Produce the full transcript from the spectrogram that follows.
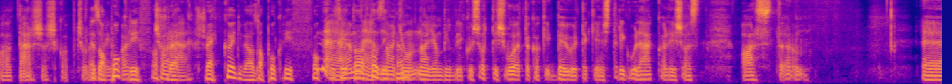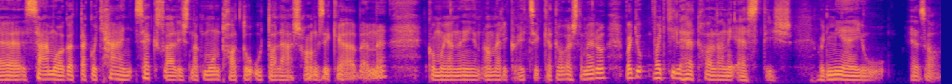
a társas kapcsolat. Ez apokrif, a Shrek, Shrek könyve az apokrifok nem, közé tartozik? Nem, nagyon, nagyon biblikus. Ott is voltak, akik beültek ilyen strigulákkal, és azt, azt e, számolgatták, hogy hány szexuálisnak mondható utalás hangzik el benne. Komolyan én amerikai cikket olvastam erről. Vagy, vagy ki lehet hallani ezt is, hogy milyen jó ez a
